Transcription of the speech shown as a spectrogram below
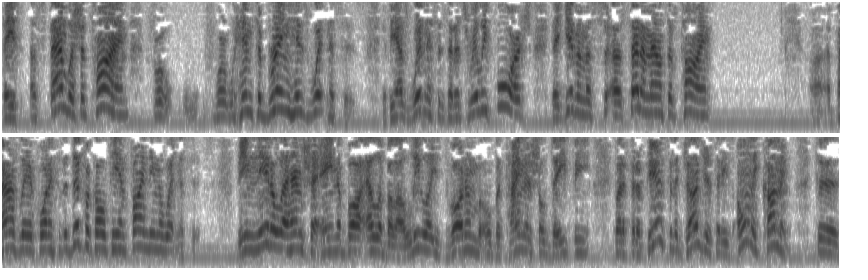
they establish a time for, for him to bring his witnesses. If he has witnesses that it's really forged, they give him a, a set amount of time, uh, apparently according to the difficulty in finding the witnesses. But if it appears to the judges that he's only coming to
